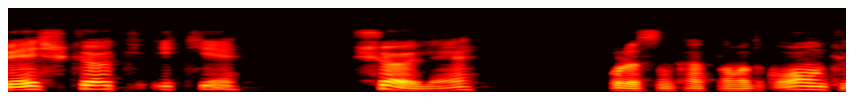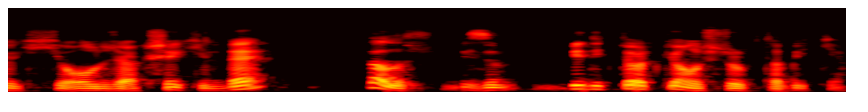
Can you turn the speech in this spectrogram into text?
5 kök 2 şöyle burasını katlamadık 10 kök 2 olacak şekilde kalır. Bizim bir dikdörtgen oluşturur tabii ki.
